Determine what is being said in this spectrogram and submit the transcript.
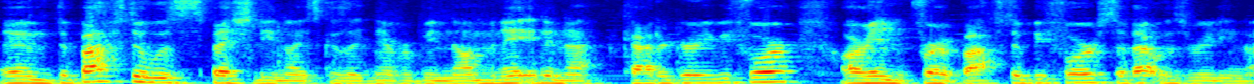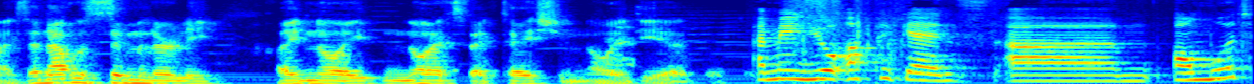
um, the BAFTA was especially nice because I'd never been nominated in that category before or in for a BAFTA before, so that was really nice. And that was similarly, I had no no expectation, no idea. I mean, you're up against um, Onward.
